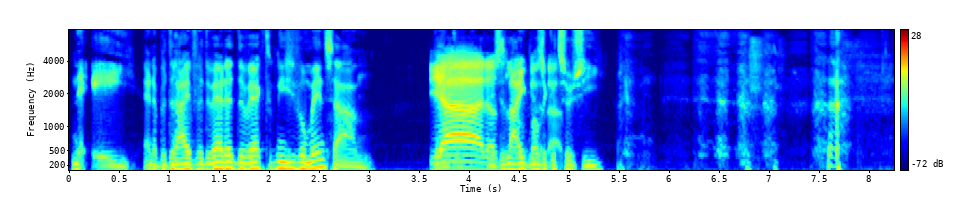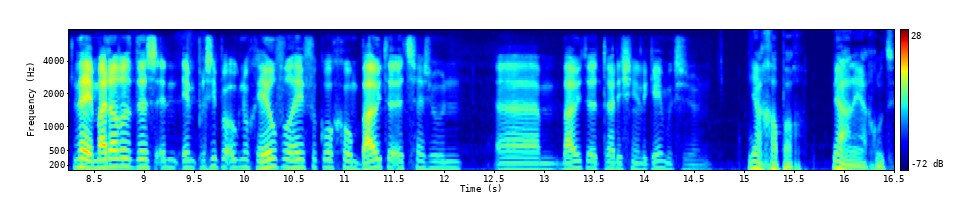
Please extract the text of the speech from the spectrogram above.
Nee. En het bedrijf, er, werden, er werkten ook niet zoveel mensen aan. Ja, ik. dat is het lijkt me als ik het zo zie. Nee, maar dat het dus in, in principe ook nog heel veel heeft verkocht, gewoon buiten het seizoen. ehm, buiten het traditionele gaming seizoen. Ja, grappig. Ja, nou ja, goed.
